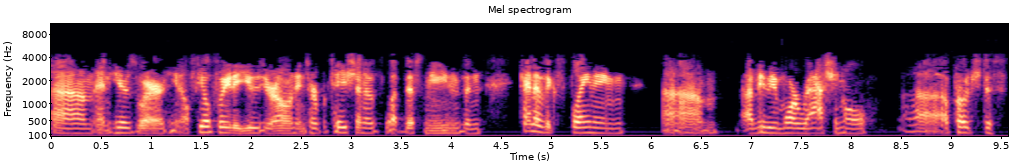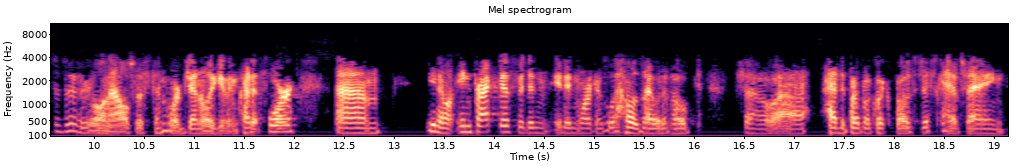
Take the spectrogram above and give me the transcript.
Um, and here's where, you know, feel free to use your own interpretation of what this means and kind of explaining, um, uh, maybe a more rational, uh, approach to statistical analysis than we're generally given credit for. Um, you know, in practice, it didn't, it didn't work as well as I would have hoped. So, uh, had to put up a quick post just kind of saying,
